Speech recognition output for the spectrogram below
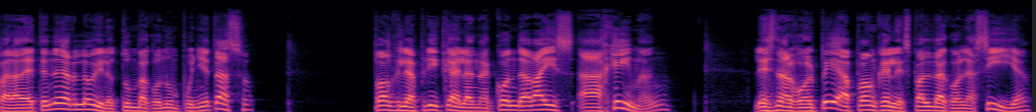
para detenerlo y lo tumba con un puñetazo. Punk le aplica el Anaconda Vice a Heyman. Lesnar golpea a Punk en la espalda con la silla.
